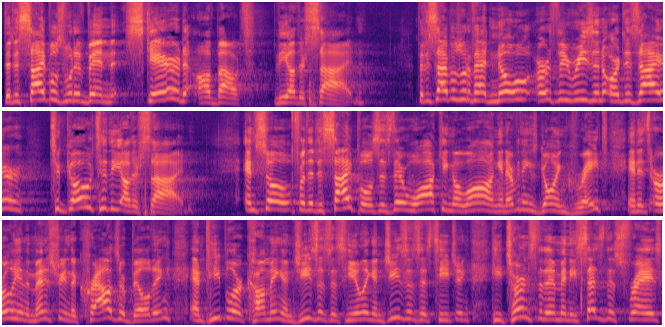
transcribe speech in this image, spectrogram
The disciples would have been scared about the other side. The disciples would have had no earthly reason or desire to go to the other side. And so, for the disciples, as they're walking along and everything's going great, and it's early in the ministry, and the crowds are building, and people are coming, and Jesus is healing, and Jesus is teaching, he turns to them and he says this phrase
